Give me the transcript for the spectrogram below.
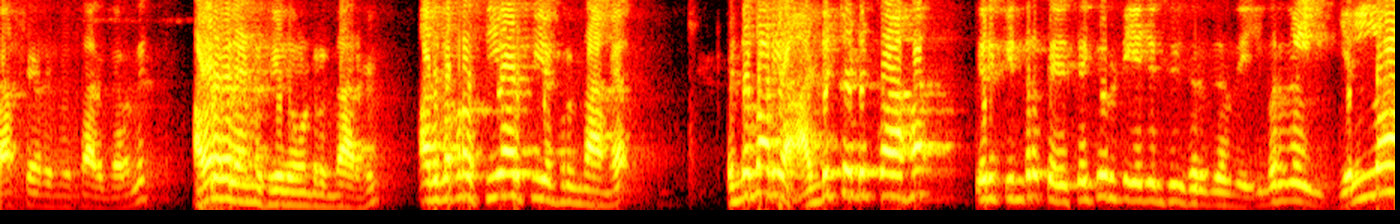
ராஷ்டிரிய ரைபிள்ஸா இருக்கிறது அவர்கள் என்ன செய்து கொண்டிருந்தார்கள்? அதுக்கப்புறம் சிஆர்பிஎஃப் இருந்தாங்க. இந்த மாதிரி அடுக்கடுக்காக இருக்கின்ற செக்யூரிட்டி ஏஜென்சிஸ் இருக்கிறது. இவர்கள் எல்லா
